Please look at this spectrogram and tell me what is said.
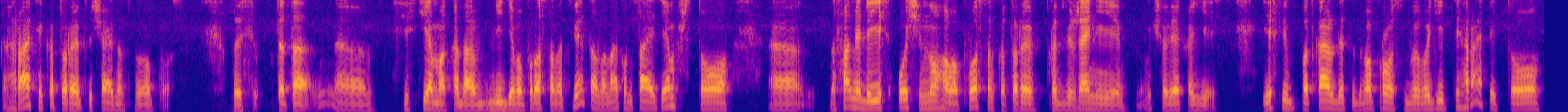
график, который отвечает на твой вопрос. То есть вот эта э, система, когда в виде вопросов-ответов, она крутая тем, что э, на самом деле есть очень много вопросов, которые в продвижении у человека есть. Если под каждый этот вопрос выводить график, то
